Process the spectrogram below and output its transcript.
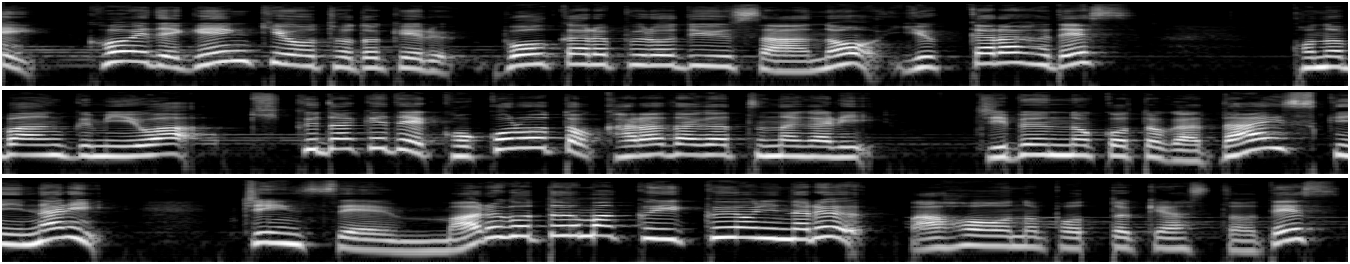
イ声で元気を届けるボーカルプロデューサーのゆっからふです。この番組は聞くだけで心と体がつながり自分のことが大好きになり人生丸ごとうまくいくようになる魔法のポッドキャストです。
